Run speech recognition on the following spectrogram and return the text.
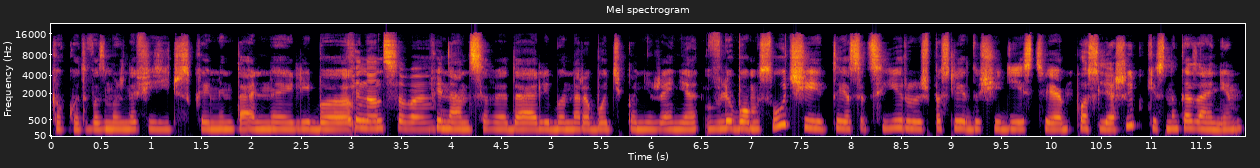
какое-то, возможно, физическое, ментальное, либо... Финансовое. Финансовое, да, либо на работе понижение. В любом случае ты ассоциируешь последующие действия после ошибки с наказанием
